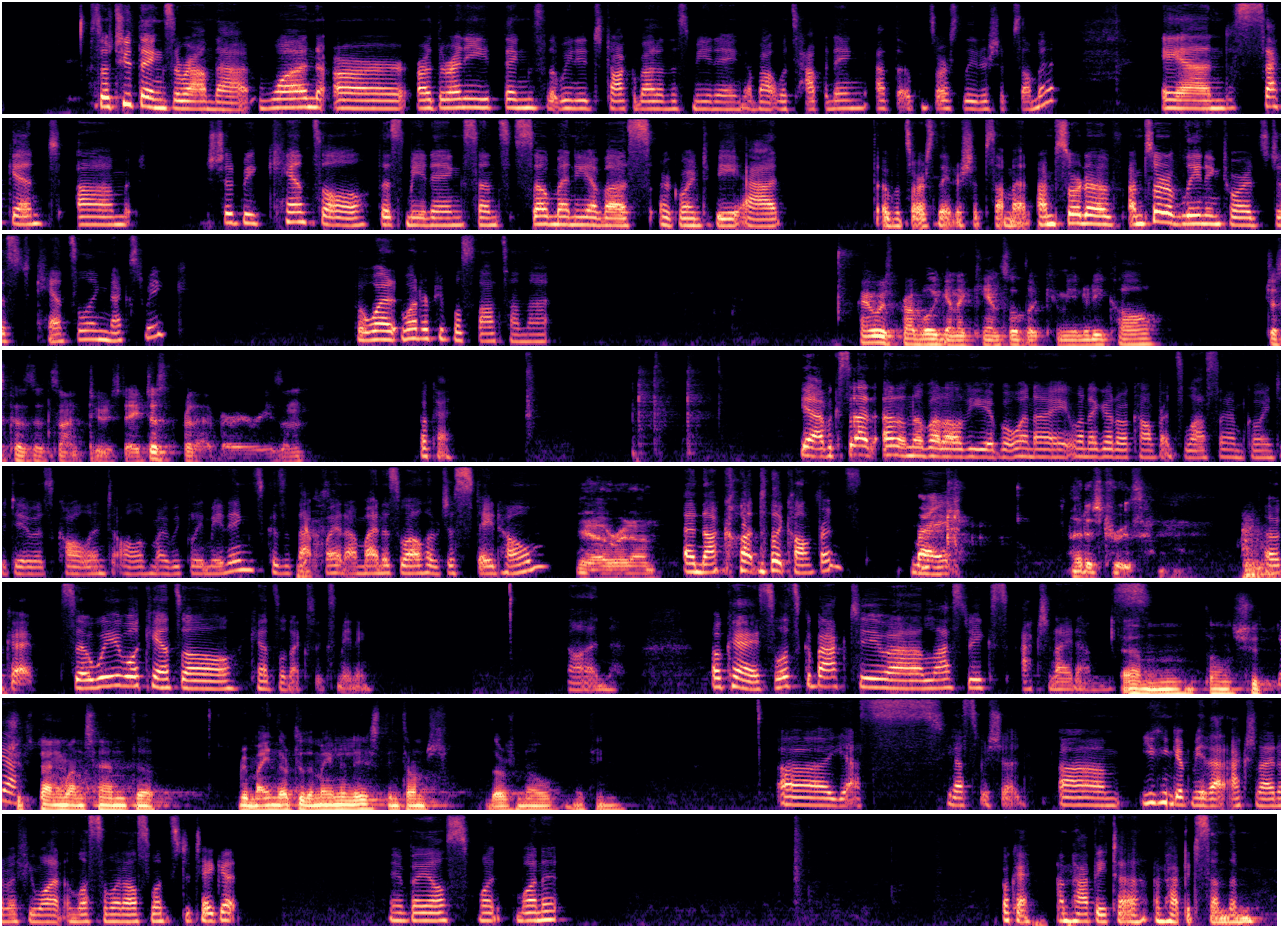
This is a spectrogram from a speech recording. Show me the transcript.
so two things around that. One are, are there any things that we need to talk about in this meeting about what's happening at the Open Source Leadership Summit? And second, um, should we cancel this meeting since so many of us are going to be at the Open Source Leadership Summit? I'm sort of, I'm sort of leaning towards just canceling next week. But what, what are people's thoughts on that? I was probably going to cancel the community call just because it's on Tuesday, just for that very reason. Okay. Yeah, because I, I don't know about all of you, but when I when I go to a conference, the last thing I'm going to do is call into all of my weekly meetings because at that Yes. point I might as well have just stayed home Yeah, right on. and not gone to the conference. Right. That is truth. Okay, so we will cancel cancel next week's meeting. Done. Okay, so let's go back to uh, last week's action items. Um, then should Yeah. should someone send a reminder to the mailing list in terms there's no meeting? Uh, yes, yes, we should. Um, you can give me that action item if you want, unless someone else wants to take it. Anybody else want want it? Okay, I'm happy to. I'm happy to send them.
